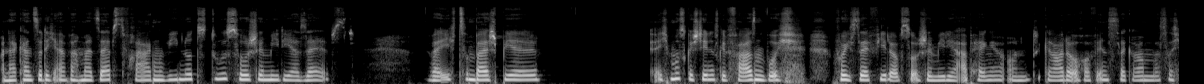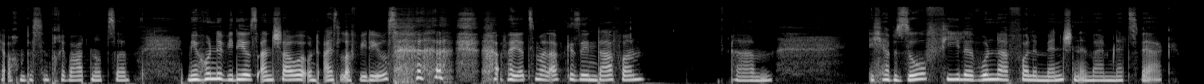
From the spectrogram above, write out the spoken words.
Und da kannst du dich einfach mal selbst fragen, wie nutzt du Social Media selbst? Weil ich zum Beispiel ich muss gestehen, es gibt Phasen, wo ich, wo ich sehr viel auf Social Media abhänge und gerade auch auf Instagram, was ich auch ein bisschen privat nutze, mir Hundevideos anschaue und Eislaufvideos. Aber jetzt mal abgesehen davon, ähm, ich habe so viele wundervolle Menschen in meinem Netzwerk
